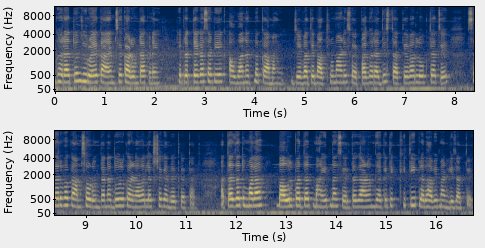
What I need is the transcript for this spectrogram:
घरातून झुरळे कायमचे काढून टाकणे हे प्रत्येकासाठी एक आव्हानात्मक काम आहे. जेव्हा ते बाथरूम आणि स्वयंपाकघरात दिसतात तेव्हा लोक त्याचे सर्व काम सोडून त्यांना दूर करण्यावर लक्ष केंद्रित करतात. आता जर तुम्हाला बाऊल पद्धत माहीत नसेल तर जाणून घ्या की ती किती प्रभावी मानली जाते.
